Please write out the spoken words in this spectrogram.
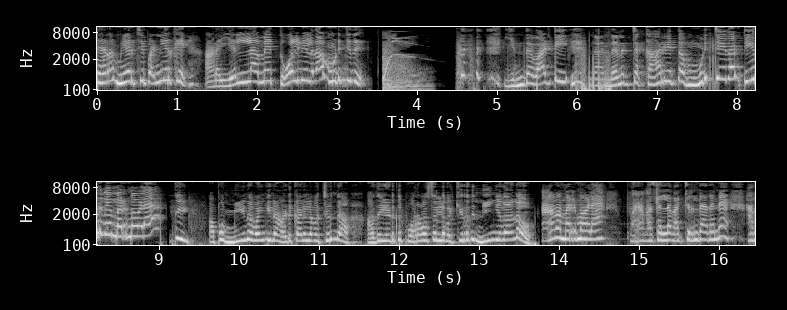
நேரம் முயற்சி பண்ணியிருக்கேன். ஆனா எல்லாமே தோல்வியில தான் முடிஞ்சது. இந்த வாட்டி நான் நினைச்ச காரியத்தை முடிச்சே தான் தீருவேன் மருமகளா. டேய், அப்ப மீனை வாங்கி நான் அடுக்காலையில வச்சிருந்தா அதை எடுத்து புறவாசல்ல வைக்கிறது நீங்க தானோ? ஆமா மருமகளா. புறவாசல்ல வச்சிருந்தா தானே? அவ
